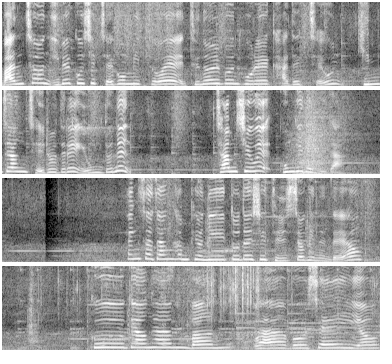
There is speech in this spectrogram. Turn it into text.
11,290제곱미터의 드넓은 홀을 가득 채운 김장 재료들의 용도는 잠시 후에 공개됩니다. 행사장 한편이 또다시 들썩이는데요. 구경 한번 와보세요.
